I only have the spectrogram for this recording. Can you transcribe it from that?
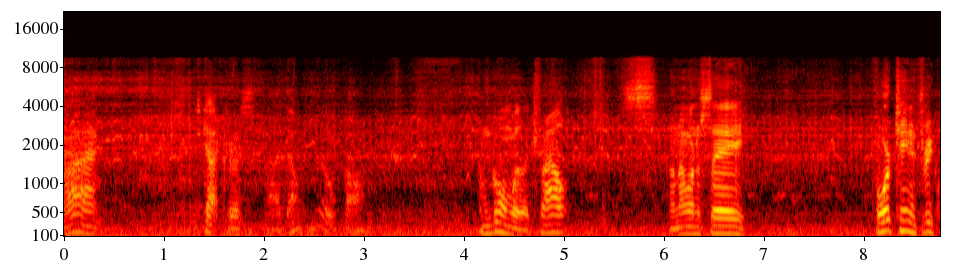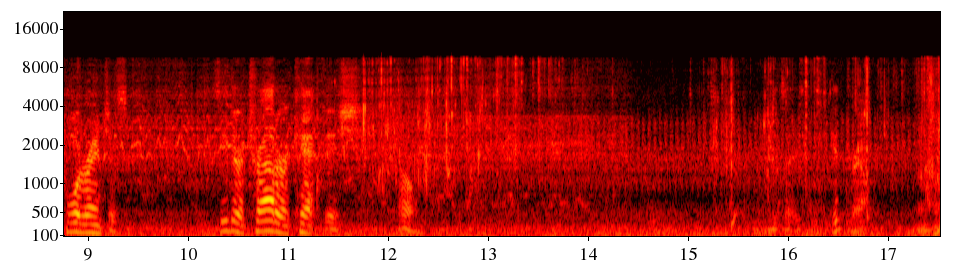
All right. What you got, Chris? I don't know, Paul. I'm going with a trout, and I want to say 14 and three quarter inches. It's either a trout or a catfish. Oh. It's a good trout. Mm-hmm.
